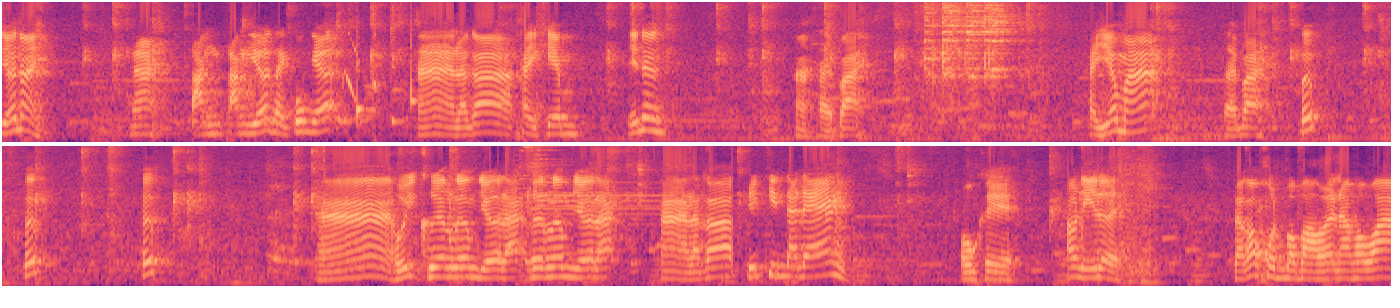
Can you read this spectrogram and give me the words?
เยอะหน่อยนะตังตังเยอะใส่กุ้งเยอะอ่าแล้วก็ไข่เค็มนิดนึงอะใส่ไปไข่เยี่ยวม้าใส่ไปปึ๊บปึ๊บปึ๊บอ่าหุยเครื่องเริ่มเยอะละเครื่องเริ่มเยอะละอ่า แล้วก็พริกจินดาแดง โอเค เท่านี้เลย แล้วก็คนเบาๆแล้วนะ เพราะว่า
